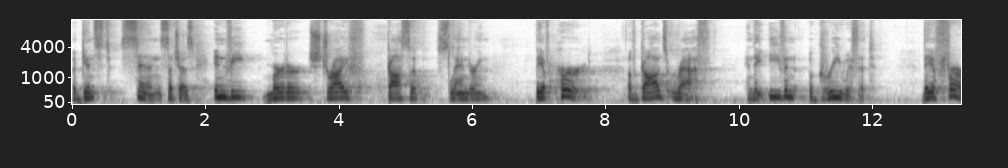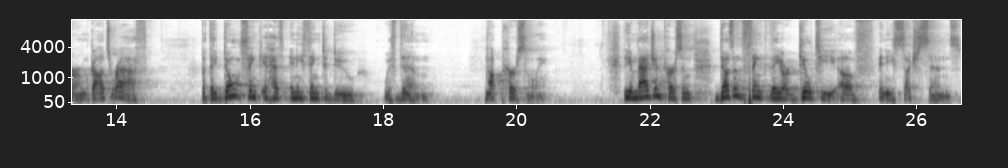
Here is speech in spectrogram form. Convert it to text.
against sin, such as envy, murder, strife, gossip, slandering. They have heard of God's wrath and they even agree with it. They affirm God's wrath, but they don't think it has anything to do with them, not personally. The imagined person doesn't think they are guilty of any such sins.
